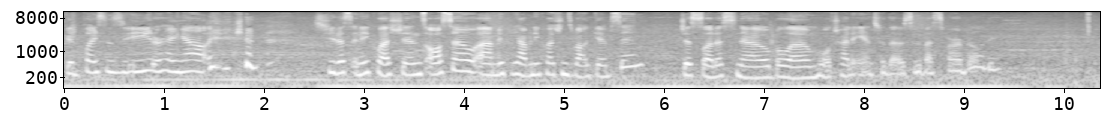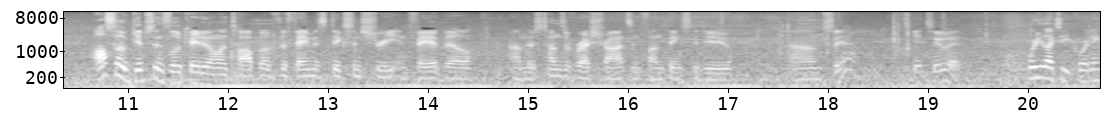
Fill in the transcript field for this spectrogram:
good places to eat or hang out, you can shoot us any questions. Also, um, if you have any questions about Gibson, just let us know below and we'll try to answer those to the best of our ability. Also, Gibson's located on the top of the famous Dickson Street in Fayetteville. Um, there's tons of restaurants and fun things to do. Um, so yeah, let's get to it. Where do you like to eat, Courtney?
